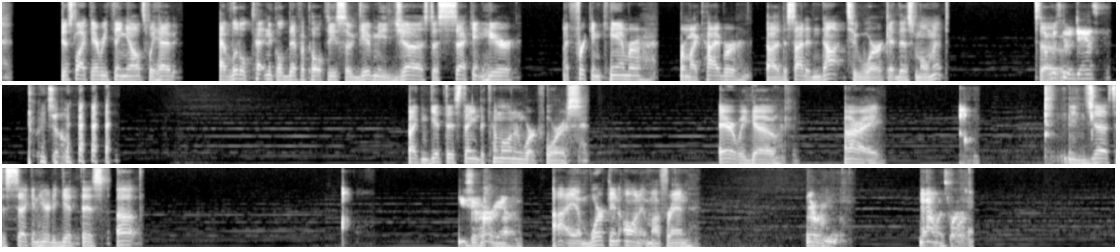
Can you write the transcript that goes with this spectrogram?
just like everything else, we have have little technical difficulties. So give me just a second here. My freaking camera for my Kyber uh, decided not to work at this moment. So I'm just gonna dance. So if I can get this thing to come on and work for us. There we go. All right. Need just a second here to get this up. you should hurry up. I am working on it, my friend. There we go. Now it's working.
